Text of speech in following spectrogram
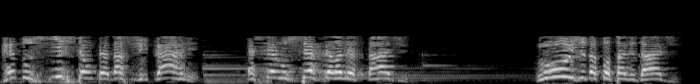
Reduzir-se a um pedaço de carne é ser um ser pela metade. Longe da totalidade.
